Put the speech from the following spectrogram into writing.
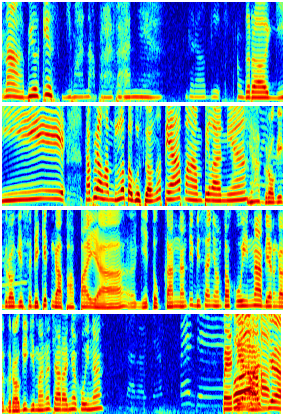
Nah, Bilkis gimana perasaannya? Grogi. Grogi. Tapi alhamdulillah bagus banget ya penampilannya. Ya grogi-grogi sedikit nggak apa-apa ya Gitu kan Nanti bisa nyontoh Kuina biar nggak grogi Gimana caranya Kuina? Pede Wah, aja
